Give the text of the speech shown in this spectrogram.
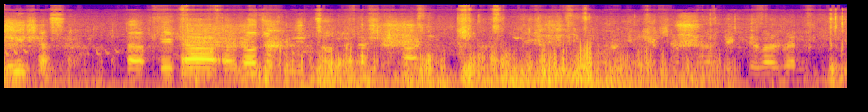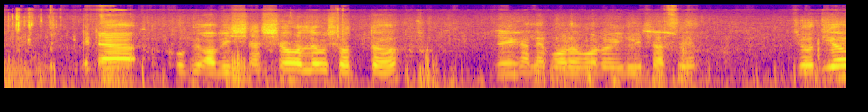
ইলিশ আছে এটা রজকুলির চল এটা দেখতে পারবেন এটা খুবই অবিশ্বাস্য হলেও সত্য যে এখানে বড় বড় ইলিশ আছে। যদিও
